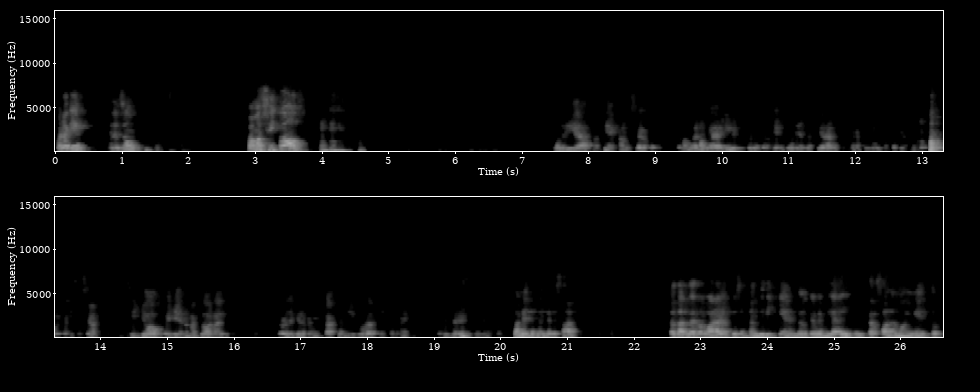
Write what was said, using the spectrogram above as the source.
¿Por aquí? ¿En el Zoom? Vamos, chicos. Podría también, no lo sé, estamos hablando de delivery, pero también podría plantear a los que están haciendo la competencia por localización. Si yo estoy yendo a McDonald's, pero yo quiero que me impacte mi Burger King también, ¿no te interesa también? También te puede interesar. Tratar de robar a los que se están dirigiendo, que ven el trazado de movimiento.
